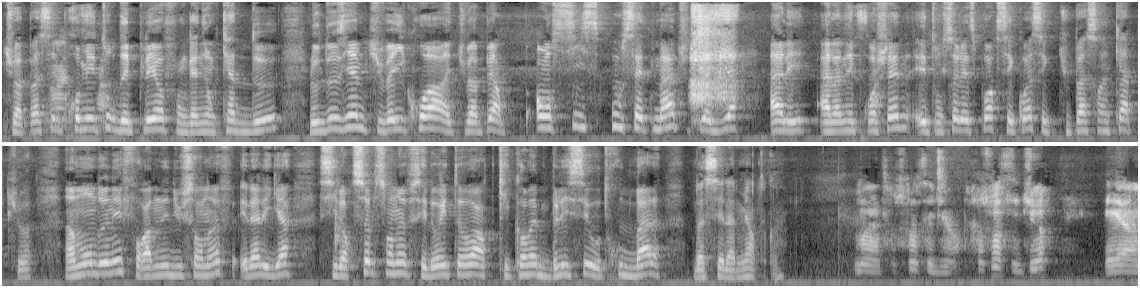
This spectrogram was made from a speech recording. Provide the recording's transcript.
Tu vas passer le premier tour des playoffs en gagnant 4-2. Le deuxième, tu vas y croire et tu vas perdre en 6 ou 7 matchs. Tu vas te dire allez, à l'année prochaine. Et ton seul espoir, c'est quoi? C'est que tu passes un cap, tu vois. À un moment donné, il faut ramener du 109. Et là, les gars, si leur seul 109, c'est Dwight Howard qui est quand même blessé au trou de balle, bah c'est la merde, quoi. Ouais, franchement, c'est dur. Franchement, c'est dur. Et, euh,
